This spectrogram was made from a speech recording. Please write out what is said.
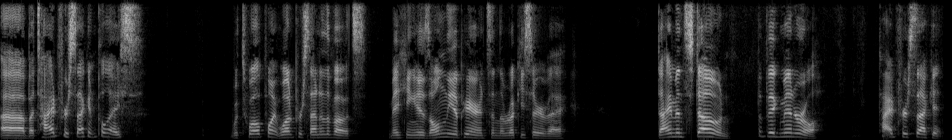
Uh, but tied for second place with 12.1% of the votes, making his only appearance in the rookie survey. Diamond Stone, the big mineral, tied for second.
